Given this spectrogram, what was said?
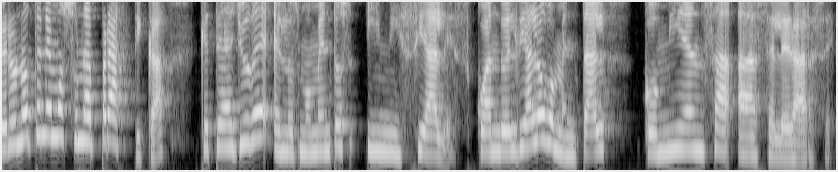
pero no tenemos una práctica que te ayude en los momentos iniciales, cuando el diálogo mental comienza a acelerarse,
